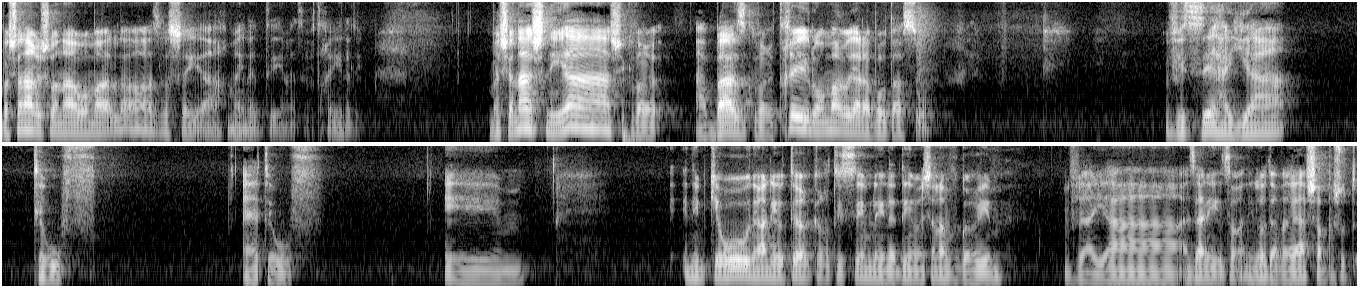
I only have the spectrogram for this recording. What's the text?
בשנה הראשונה הוא אמר, לא, אז לא שייך, מה ילדים, איזה בטח ילדים. בשנה השנייה, שכבר הבאז כבר התחיל, הוא אמר, יאללה, בואו תעשו. וזה היה טירוף. היה טירוף. אמ, נמכרו, נראה לי, יותר כרטיסים לילדים מאשר למבוגרים, והיה, אז אני, זו, אני לא יודע, אבל היה שם פשוט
